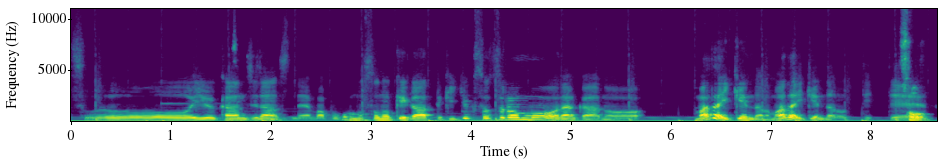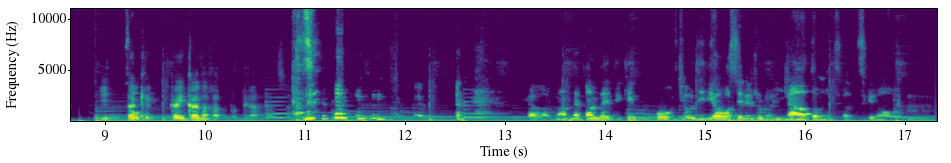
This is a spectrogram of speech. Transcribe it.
そういう感じなんですね。まあ僕もその気があって、結局卒論もなんかあの、まだいけんだろ、まだいけんだろって言って、そう言った結果いかなかったって感じなんですよ なんだかんだ言って結構帳尻合わせれるのになと思ってたんですけど、うん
